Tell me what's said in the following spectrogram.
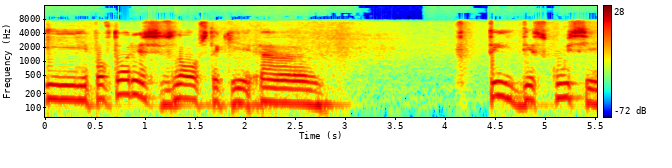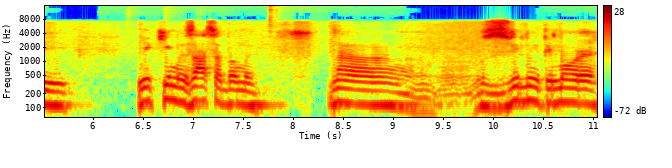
І повторюсь, знову ж таки, е, в тій дискусії, якими засобами звільнити море,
